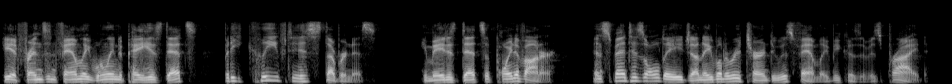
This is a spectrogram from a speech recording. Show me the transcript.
He had friends and family willing to pay his debts, but he cleaved to his stubbornness. He made his debts a point of honor and spent his old age unable to return to his family because of his pride.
